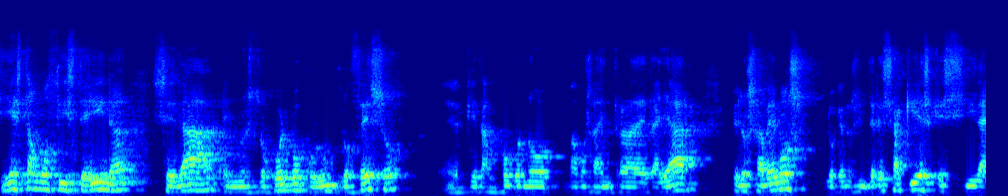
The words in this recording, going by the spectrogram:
y esta homocisteína se da en nuestro cuerpo por un proceso eh, que tampoco no vamos a entrar a detallar, pero sabemos, lo que nos interesa aquí es que si la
